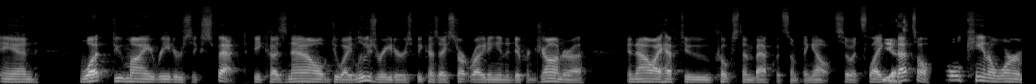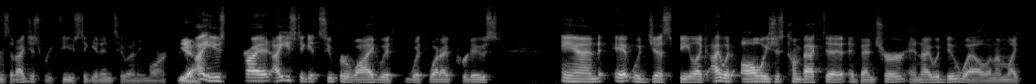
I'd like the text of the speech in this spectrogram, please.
and what do my readers expect because now do i lose readers because i start writing in a different genre and now i have to coax them back with something else so it's like yes. that's a whole can of worms that i just refuse to get into anymore yeah i used to try it i used to get super wide with with what i produced and it would just be like i would always just come back to adventure and i would do well and i'm like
